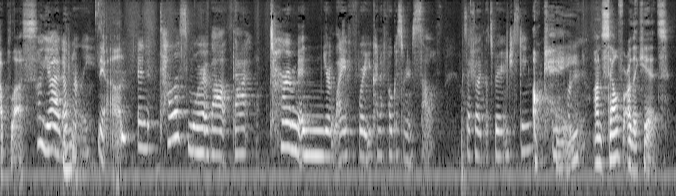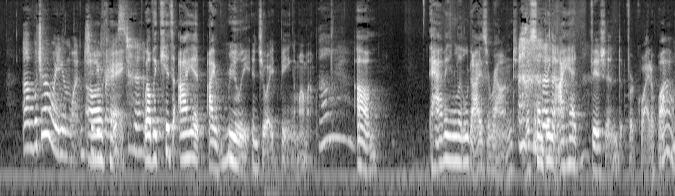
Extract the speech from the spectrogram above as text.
a plus. Oh yeah, mm-hmm. definitely. Yeah. And tell us more about that term in your life where you kind of focus on yourself, because I feel like that's very interesting. Okay. On self or the kids? Um, whichever one you want to Okay. do first. well, the kids, I had, I really enjoyed being a mama. oh, Um, having little guys around was something I had visioned for quite a while,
